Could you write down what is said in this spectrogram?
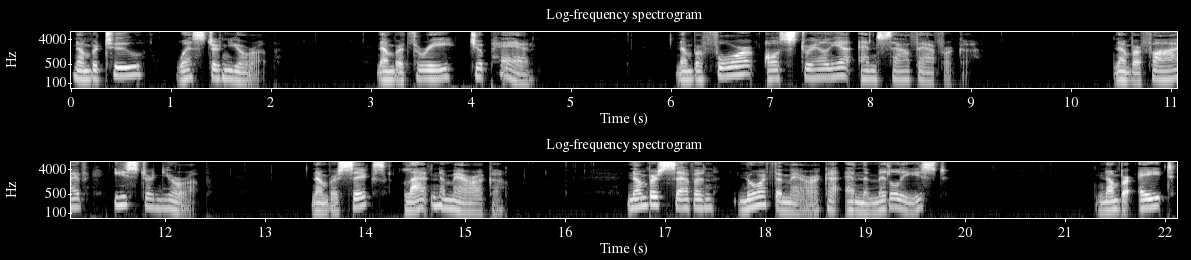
Number two, Western Europe. Number three, Japan. Number four, Australia and South Africa. Number five, Eastern Europe. Number six, Latin America. Number seven, North America and the Middle East. Number eight,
